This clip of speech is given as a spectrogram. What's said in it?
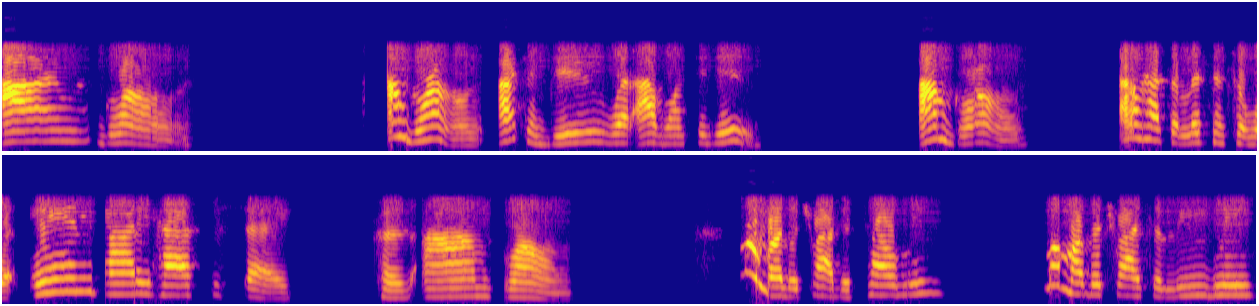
I'm grown. I'm grown. I can do what I want to do. I'm grown. I don't have to listen to what anybody has to say because I'm grown. My mother tried to tell me, my mother tried to lead me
